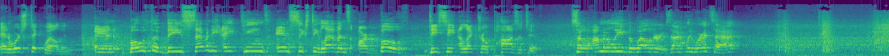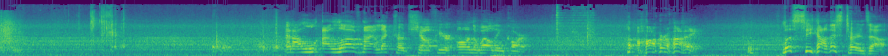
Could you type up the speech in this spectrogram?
and we're stick welding. And both of these 7018s and 6011s are both DC electro positive. So I'm gonna leave the welder exactly where it's at. And I, I love my electrode shelf here on the welding cart. All right. Let's see how this turns out.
